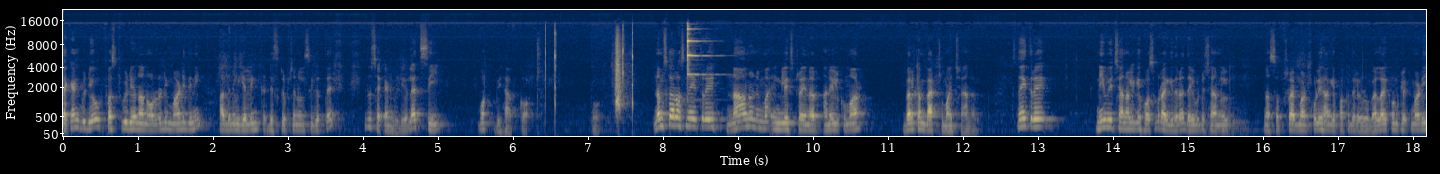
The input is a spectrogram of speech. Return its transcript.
ಸೆಕೆಂಡ್ ವಿಡಿಯೋ ಫಸ್ಟ್ ವಿಡಿಯೋ ನಾನು ಆಲ್ರೆಡಿ ಮಾಡಿದ್ದೀನಿ. ಅದು ನಿಮಗೆ ಲಿಂಕ್ ಡಿಸ್ಕ್ರಿಪ್ಷನಲ್ಲಿ ಸಿಗುತ್ತೆ. ಇದು second video let see what we have got ನಮಸ್ಕಾರ ಸ್ನೇಹಿತರೆ. ನಾನು ನಿಮ್ಮ English trainer Anil Kumar. Welcome back to my channel ಸ್ನೇಹಿತರೆ, ನೀವು ಈ ಚಾನಲ್ಗೆ ಹೊಸಬರಾಗಿದ್ದರೆ ದಯವಿಟ್ಟು ಚಾನಲ್ನ ಸಬ್ಸ್ಕ್ರೈಬ್ ಮಾಡ್ಕೊಳ್ಳಿ, ಹಾಗೆ ಪಕ್ಕದಲ್ಲಿರೋ ಬೆಲ್ ಐಕಾನ್ ಕ್ಲಿಕ್ ಮಾಡಿ.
